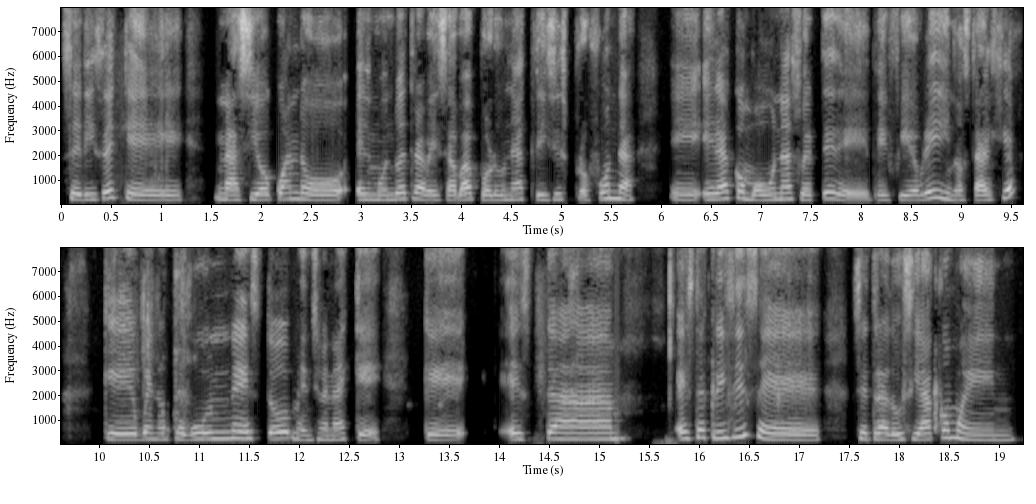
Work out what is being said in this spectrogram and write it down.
se dice que nació cuando el mundo atravesaba por una crisis profunda. Eh, era como una suerte de, fiebre y nostalgia, que, bueno, según esto menciona que, que esta, esta crisis se, se traducía como en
